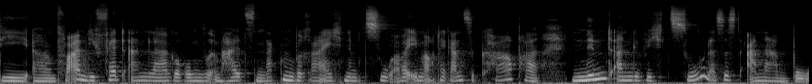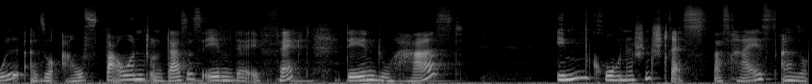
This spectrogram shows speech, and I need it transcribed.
die, äh, vor allem die Fettanlagerung so im Hals-Nackenbereich nimmt zu, aber eben auch der ganze Körper nimmt an Gewicht zu. Das ist anabol, also aufbauend und das ist eben der Effekt, den du hast im chronischen Stress. Das heißt also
